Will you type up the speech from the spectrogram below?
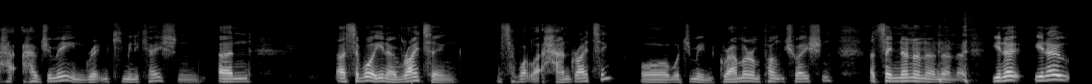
how, how do you mean written communication?" And I said, "Well, you know, writing." I said, "What, like handwriting, or what do you mean, grammar and punctuation?" I'd say, "No, no, no, no, no. You know, you know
